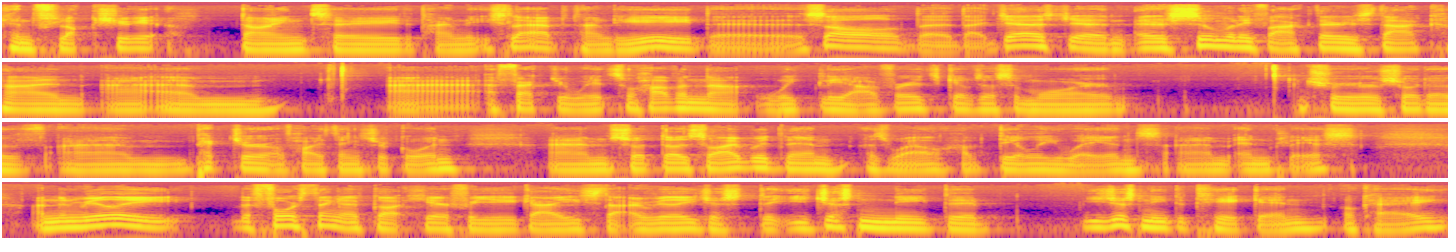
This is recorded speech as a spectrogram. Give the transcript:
can fluctuate down to the time that you slept, the time that you eat, the salt, the digestion. There's so many factors that can um, uh, affect your weight. So having that weekly average gives us a more truer sort of um, picture of how things are going. Um, so it does. So I would then as well have daily weigh-ins um, in place, and then really the fourth thing I've got here for you guys that I really just that you just need to you just need to take in, okay,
